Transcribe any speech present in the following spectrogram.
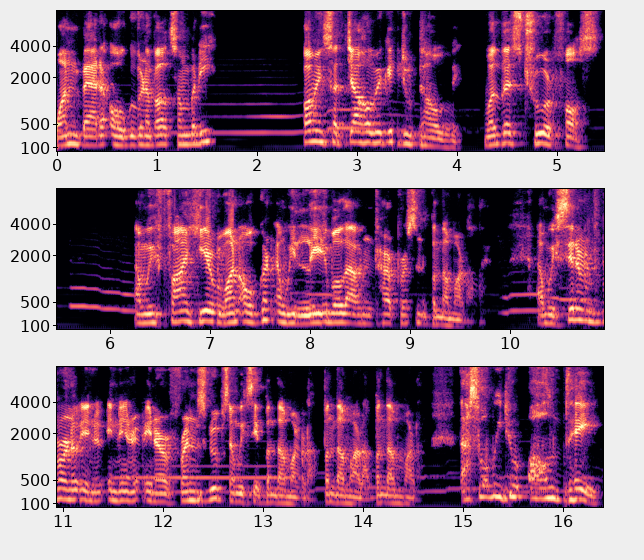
one bad omen about somebody ਭਾਵੇਂ ਸੱਚਾ ਹੋਵੇ ਕਿ ਝੂਠਾ ਹੋਵੇ whether it's true or false and we find here one omen and we label that entire person ਬੰਦਾ ਮਾੜਾ ਹੈ and we sit in front of in, in, in our friends groups and we say banda mada banda mada banda mada that's what we do all day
